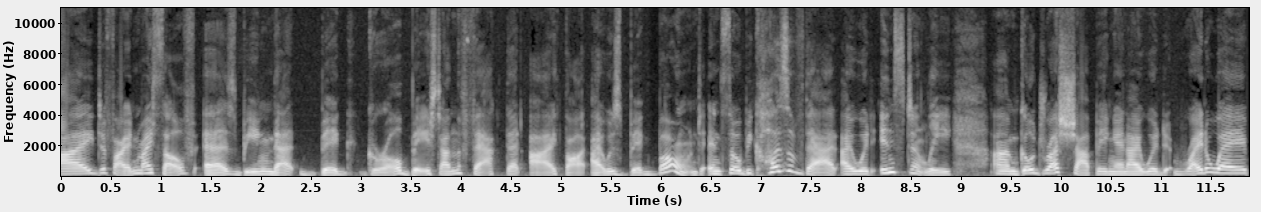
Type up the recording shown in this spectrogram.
I defined myself as being that big girl based on the fact that I thought I was big boned. And so, because of that, I would instantly um, go dress shopping and I would right away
